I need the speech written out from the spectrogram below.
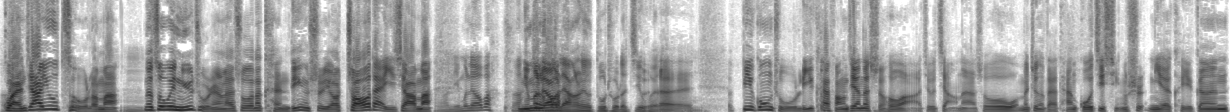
管家又走了吗。那作为女主人来说，那肯定是要招待一下嘛。啊，你们聊吧，啊你们聊两个人有独处的机会了。呃，毕公主离开房间的时候啊，就讲呢，说我们正在谈国际形势，你也可以跟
